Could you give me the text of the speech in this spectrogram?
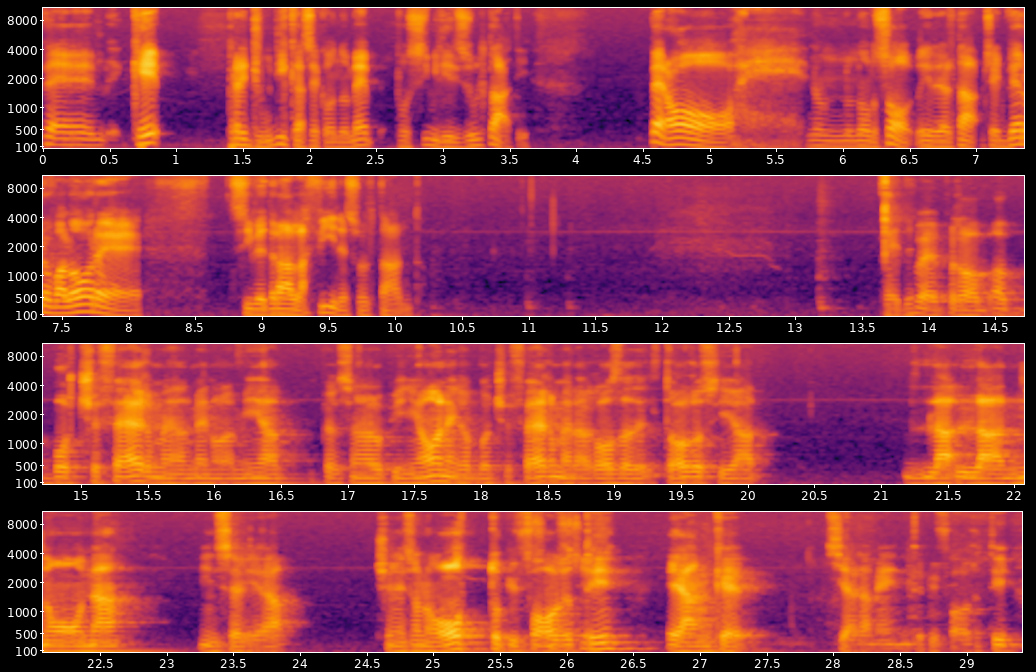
eh, che pregiudica secondo me possibili risultati. Però eh, non, non, lo so, in realtà cioè, il vero valore si vedrà alla fine soltanto. Fede? Beh, però a bocce ferme, almeno la mia personale opinione che a bocce ferme la rosa del Toro sia la, la nona in Serie A. Ce ne sono otto più forti sì, sì. e anche chiaramente più forti,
